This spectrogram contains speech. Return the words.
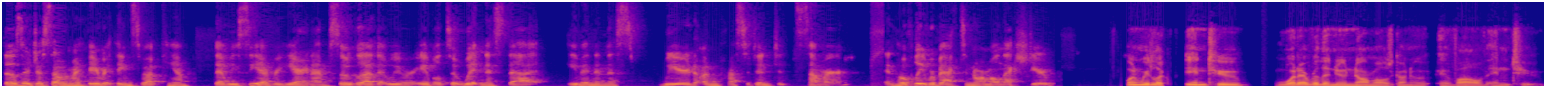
those are just some of my favorite things about camp that we see every year. And I'm so glad that we were able to witness that even in this weird, unprecedented summer. And hopefully we're back to normal next year. When we look into whatever the new normal is going to evolve into,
